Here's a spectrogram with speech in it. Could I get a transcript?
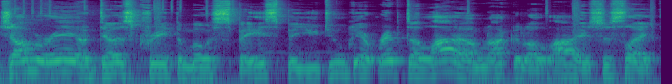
Ja Morant does create the most space, but you do get ripped a lot. I'm not gonna lie. It's just like,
